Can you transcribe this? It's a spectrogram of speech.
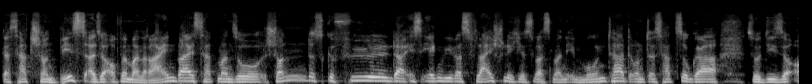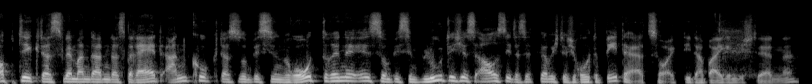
das hat schon Biss. Also auch wenn man reinbeißt, hat man so schon das Gefühl, da ist irgendwie was Fleischliches, was man im Mund hat. Und das hat sogar so diese Optik, dass wenn man dann das Brät anguckt, dass so ein bisschen rot drinne ist, so ein bisschen blutiges aussieht. Das wird, glaube ich, durch rote Beete erzeugt, die dabei gemischt werden. Ne?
